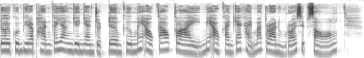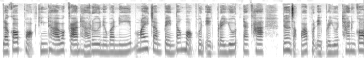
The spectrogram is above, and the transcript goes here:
โดยคุณพีรพันธ์ก็ยังยืนยันจุดเดิมคือไม่เอาก้าวไกล ไม่เอาการแก้ไขมาตรา 112 แล้วก็บอกทิ้งท้ายว่าการหารือในวันนี้ ไม่จำเป็นต้องบอกพลเอกประยุทธ์นะคะ เนื่องจากว่าพลเอกประยุทธ์ท่านก็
